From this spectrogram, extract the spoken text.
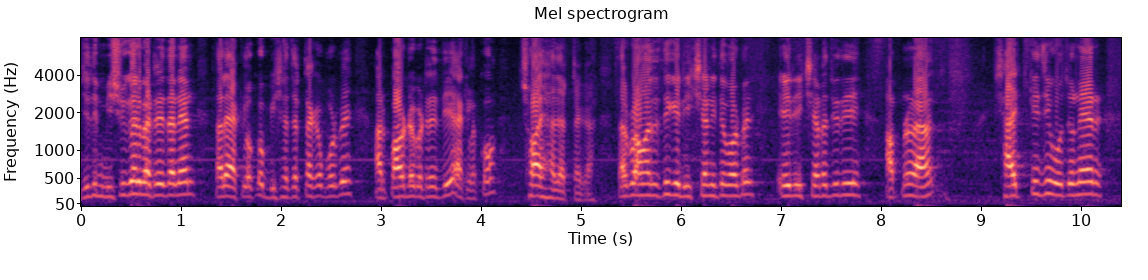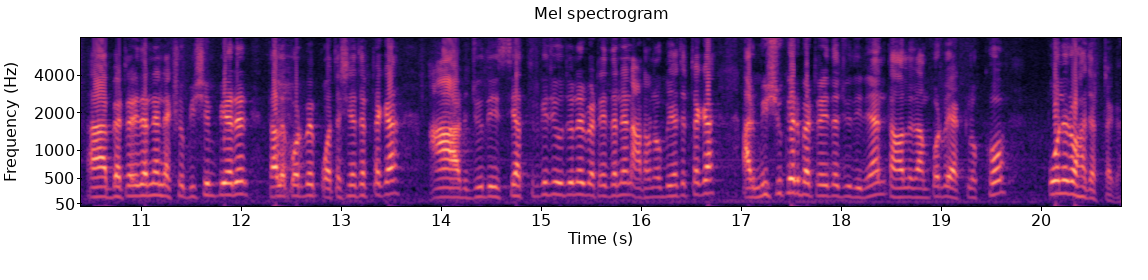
যদি মিশুকের ব্যাটারিটা নেন, তাহলে এক লক্ষ বিশ হাজার টাকা পড়বে, আর পাউডার ব্যাটারি দিয়ে এক লক্ষ ছয় হাজার টাকা। তারপর আমাদের থেকে রিক্সা নিতে পারবেন। এই রিক্সাটা যদি আপনারা ষাট কেজি ওজনের ব্যাটারিটা নেন একশো বিশ এমপিয়ারের, তাহলে পড়বে পঁচাশি হাজার টাকা। আর যদি ছিয়াত্তর কেজি ওজনের ব্যাটারিটা নেন আটানব্বই হাজার টাকা। আর মিশুকের ব্যাটারিটা যদি নেন, তাহলে দাম পড়বে এক লক্ষ পনেরো হাজার টাকা।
